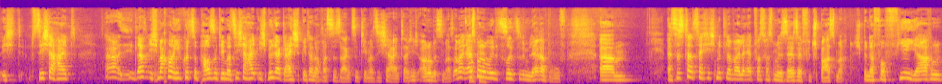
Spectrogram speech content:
ich, Sicherheit, äh, ich mache mal hier kurz eine Pause zum Thema Sicherheit. Ich will da gleich später noch was zu sagen zum Thema Sicherheit. Da habe ich auch noch ein bisschen was. Aber erstmal Okay. noch wieder zurück zu dem Lehrerberuf. Ähm, es ist tatsächlich mittlerweile etwas, was mir sehr, sehr viel Spaß macht. Ich bin da vor vier Jahren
